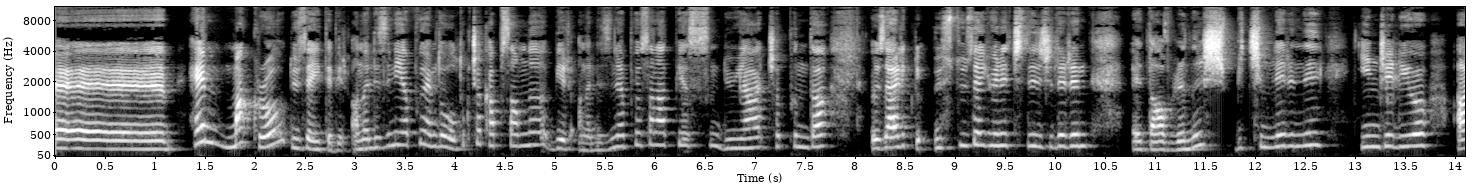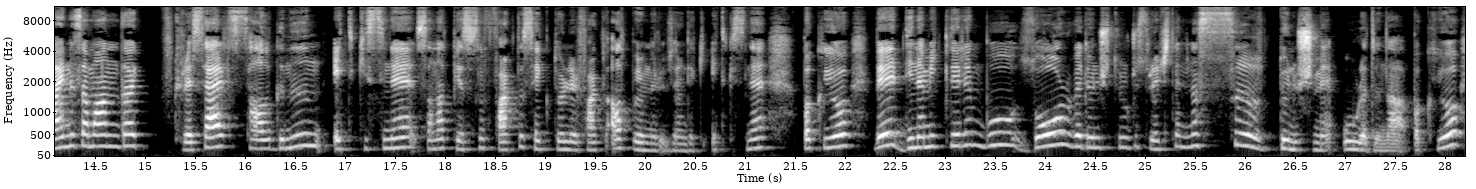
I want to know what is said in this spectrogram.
Ee, hem makro düzeyde bir analizini yapıyor hem de oldukça kapsamlı bir analizini yapıyor sanat piyasasının dünya çapında özellikle üst düzey yöneticilerin e, davranış biçimlerini inceliyor. Aynı zamanda küresel salgının etkisine sanat piyasasının farklı sektörleri, farklı alt bölümleri üzerindeki etkisine bakıyor ve dinamiklerin bu zor ve dönüştürücü süreçte nasıl dönüşüme uğradığına bakıyor.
